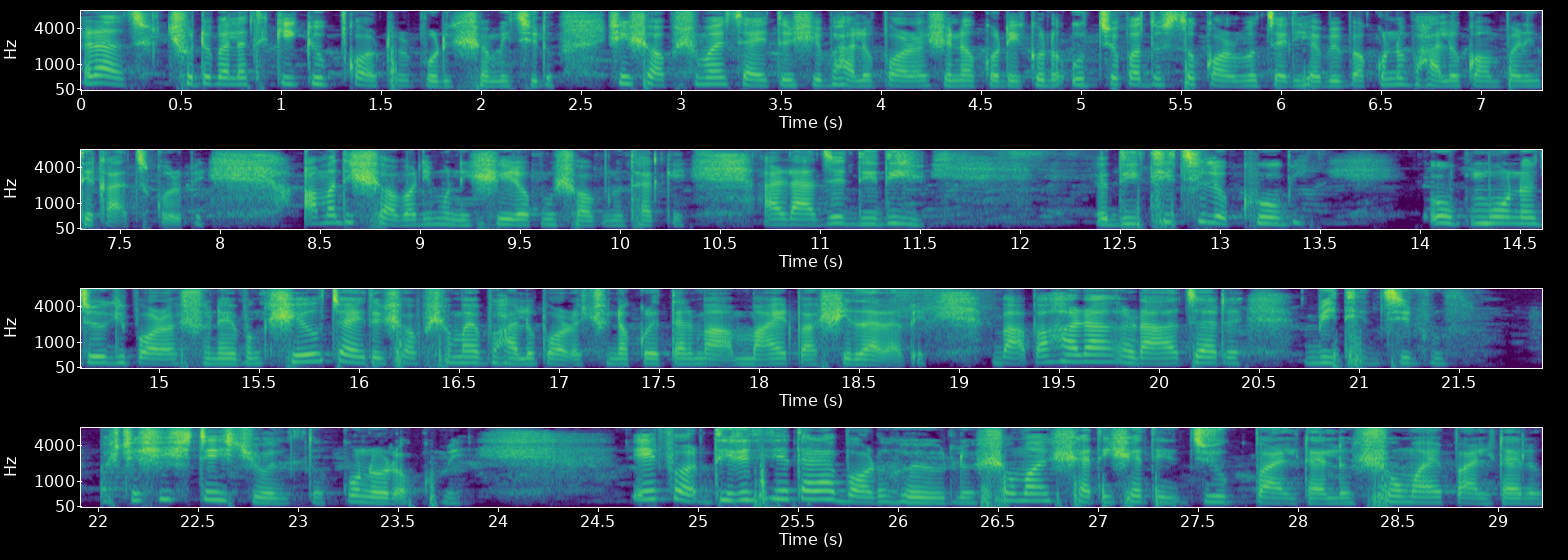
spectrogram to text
রাজ ছোটোবেলা থেকেই খুব কঠোর পরিশ্রমী ছিল। সে সবসময় চাইতো সে ভালো পড়াশোনা করে, কোনো উচ্চপদস্থ কর্মচারী হবে বা কোনো ভালো কোম্পানিতে কাজ করবে। আমাদের সবারই মনে সেই রকম স্বপ্ন থাকে। আর রাজের দিদি দিথি ছিল খুবই মনোযোগী পড়াশোনা এবং সেও চাইতো সবসময় ভালো পড়াশোনা করে তার মা, মায়ের পাশে দাঁড়াবে। বাবাহারা রাজ আর বিথির জীবন কষ্টসৃষ্টেই চলতো কোনো রকমে। এরপর ধীরে ধীরে তারা বড় হয়ে উঠল। সময়ের সাথে সাথে যুগ পাল্টালো, সময় পাল্টালো,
